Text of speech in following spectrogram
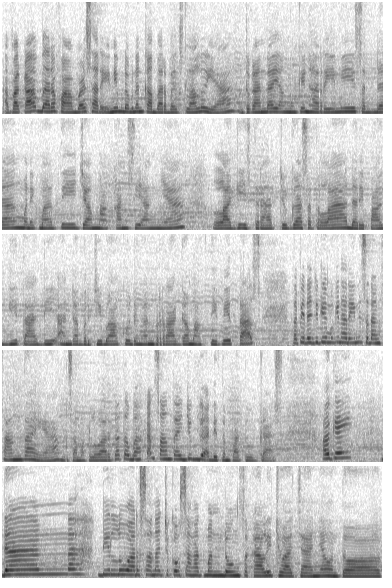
apa kabar Fabers? Hari ini mudah-mudahan kabar baik selalu ya. Untuk Anda yang mungkin hari ini sedang menikmati jam makan siangnya Lagi istirahat juga setelah dari pagi tadi Anda berjibaku dengan beragam aktivitas. Tapi ada juga yang mungkin hari ini sedang santai ya Bersama keluarga atau bahkan santai juga di tempat tugas. Oke dan nah, di luar sana cukup sangat mendung sekali cuacanya untuk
